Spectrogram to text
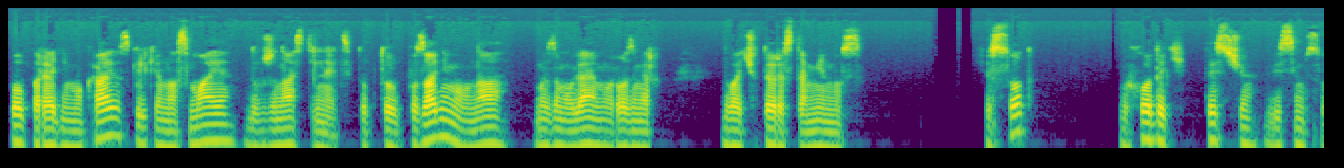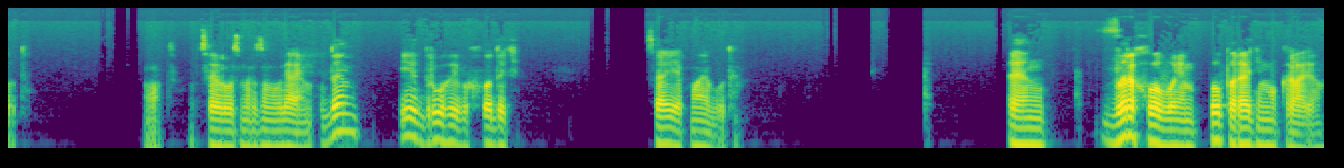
по передньому краю, скільки в нас має довжина стільниці. Тобто по задньому вона, ми замовляємо розмір 2400 мінус 600, виходить 1800. От, Цей розмір замовляємо один, і другий виходить це як має бути. Вираховуємо по передньому краю.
